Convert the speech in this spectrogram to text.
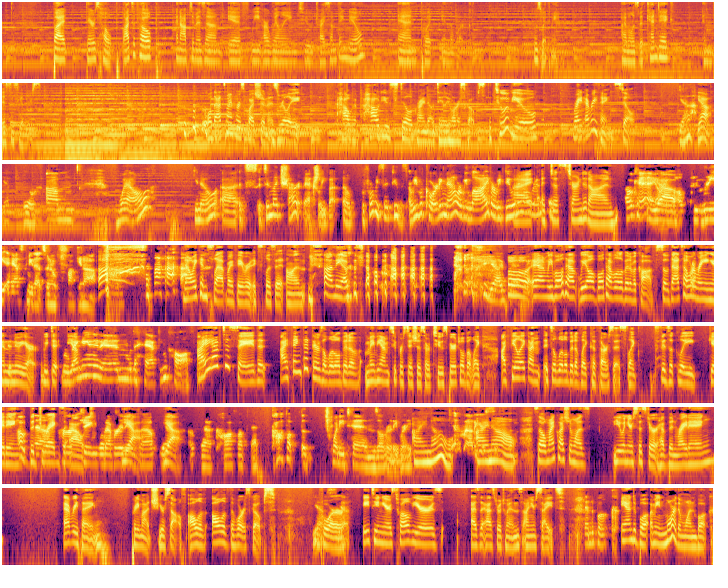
But there's hope. Lots of hope and optimism if we are willing to try something new and put in the work. Who's with me? I'm Elizabeth Kendig, and this is Healers. well, that's my first question. Is really how have, how do you still grind out daily horoscopes? The two of you write everything still. Yeah. Yeah. Yep. Um, well, you know, uh, it's it's in my chart actually. But oh, before we sit, do this, are we recording now? Are we live? Are we doing it I, already? I just turned it on. okay. Yeah. Right, well, re-ask me that so I don't fuck it up. Um, now we can slap my favorite explicit on on the episode. yeah. Oh, exactly. Oh, and we both have we all both have a little bit of a cough, so that's how we're ringing in the new year. We did. We're yep. ringing it in with a hacking cough. I have to say that I think that there's a little bit of maybe I'm superstitious or too spiritual, but like I feel like I'm. It's a little bit of like catharsis, like physically getting Oh, the yeah, dregs out. whatever it is Yeah. out. Yeah. Oh, yeah. Cough up that. Cough up the 2010s already, right? I know. Get 'em out of your I know. So my question was, you and your sister have been writing everything pretty much yourself, all of all of the horoscopes Yes, for yes. 18 years, 12 years as the Astrotwins on your site and a book. and a book. I mean, more than one book.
